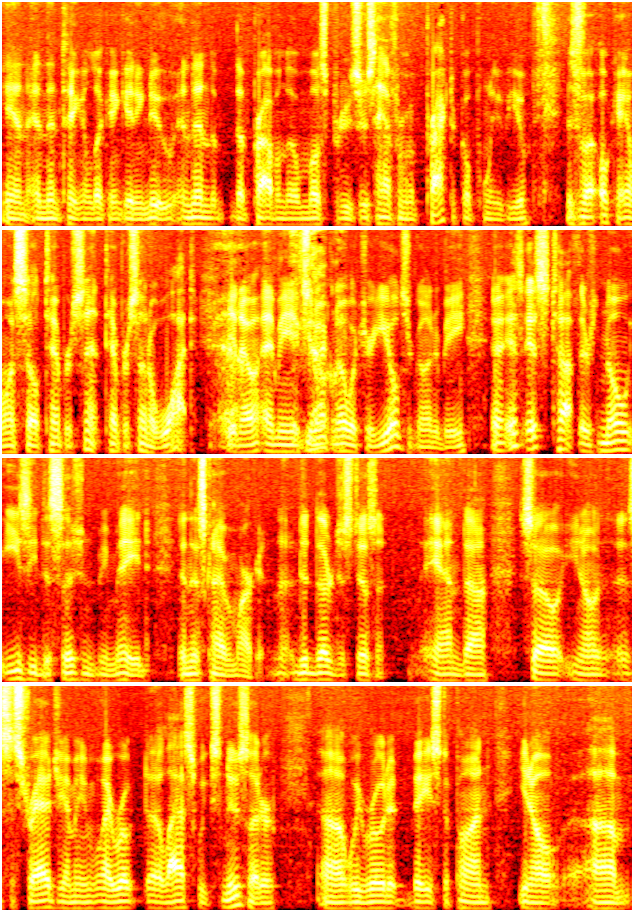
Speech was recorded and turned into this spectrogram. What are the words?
and and then taking a look and getting new. And then the, the problem though most producers have from a practical point of view is okay, I want to sell ten percent. Ten percent of what? Yeah, you know, I mean, exactly. if you don't know what your yields are going to be, uh, it's it's tough. There's no easy decision to be made in this kind of a market. There just isn't. And uh, so, you know, it's a strategy. I mean, I wrote uh, last week's newsletter, uh, we wrote it based upon, you know, um,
